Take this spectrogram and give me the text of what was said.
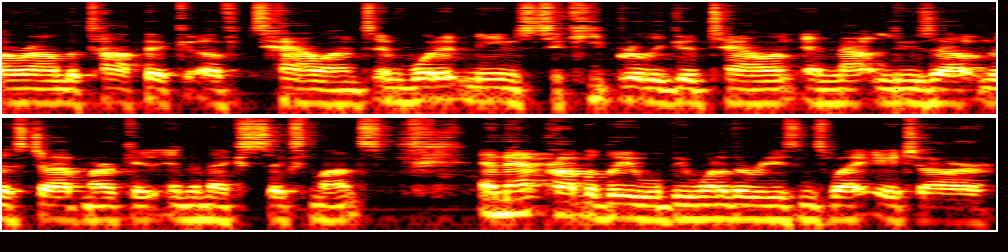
around the topic of talent and what it means to keep really good talent and not lose out in this job market in the next six months. And that probably will be one of the reasons why HR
